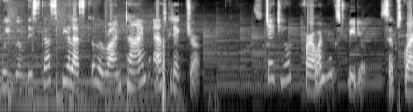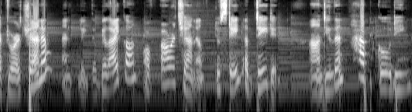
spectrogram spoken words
we will discuss PLSQL runtime architecture. Stay tuned for our next video. Subscribe to our channel and click the bell icon of our channel to stay updated. Uh, until then, happy coding!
